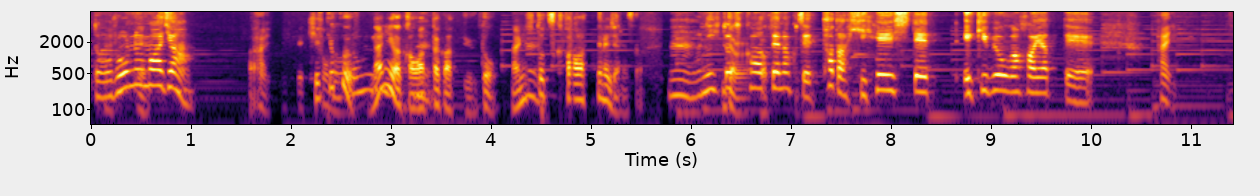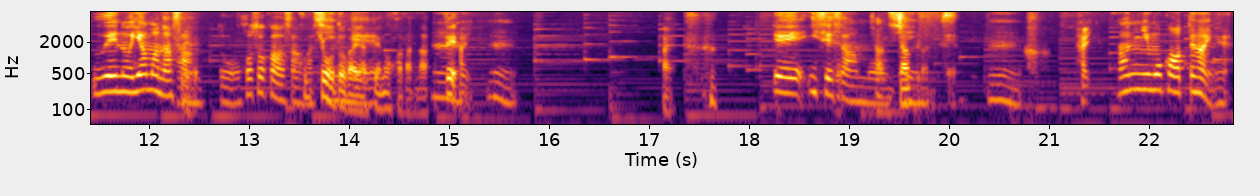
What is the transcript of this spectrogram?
泥沼じゃん。はい。で結そう局、何が変わったかっていうと、何一つ変わってないじゃないですか。うん。何一つ変わってなくて、ただ疲弊して疫病が流行って、はい。上の山名さんと細川さんが死んで、京都が焼け野原になって、うんはいうんはいで伊勢さんも死んでうん、はい。何にも変わってないね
